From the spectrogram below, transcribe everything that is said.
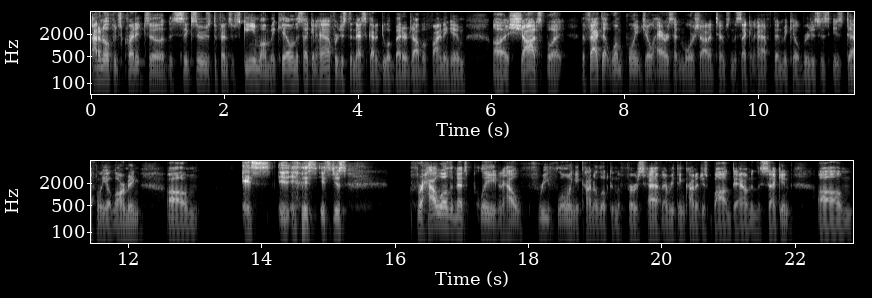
I don't know if it's credit to the Sixers defensive scheme on Mikal in the second half, or just the Nets got to do a better job of finding him uh, shots. But the fact that at one point Joe Harris had more shot attempts in the second half than Mikal Bridges is is definitely alarming. Um, it's it, it's it's just for how well the Nets played and how free flowing it kind of looked in the first half, everything kind of just bogged down in the second. Um,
